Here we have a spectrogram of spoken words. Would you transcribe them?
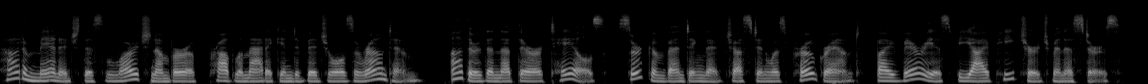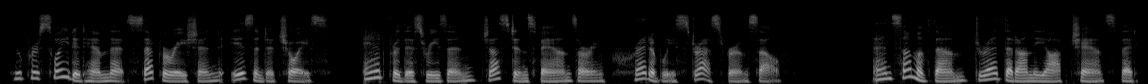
how to manage this large number of problematic individuals around him, other than that there are tales circumventing that Justin was programmed by various VIP church ministers who persuaded him that separation isn't a choice. And for this reason, Justin's fans are incredibly stressed for himself. And some of them dread that on the off chance that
